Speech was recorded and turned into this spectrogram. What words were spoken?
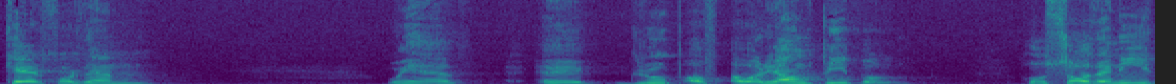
care for them. We have a group of our young people who saw the need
